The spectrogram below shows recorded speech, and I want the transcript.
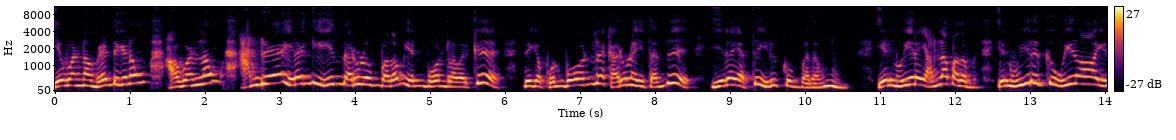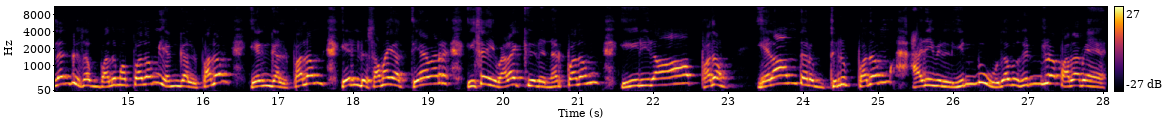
எவ்வண்ணம் வேண்டுகினும் அவ்வண்ணம் அன்றே இறங்கி இந்த அருளும் பதம் என் போன்றவர்க்கு மிக பொன் போன்ற கருணை தந்து இதயத்து இருக்கும் பதம். என் உயிரை அன்னபதம் என் உயிருக்கு உயிரா இலங்கு சம் பதுமப்பதம் எங்கள் பதம் எங்கள் பதம் என்று சமயத் தேவர் இசை வழக்கீடு நற்பதம் ஈரிலா பதம். எலாம் தரும் திருப்பதம் அழிவில் இன்பு உதவுகின்ற பதமே.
